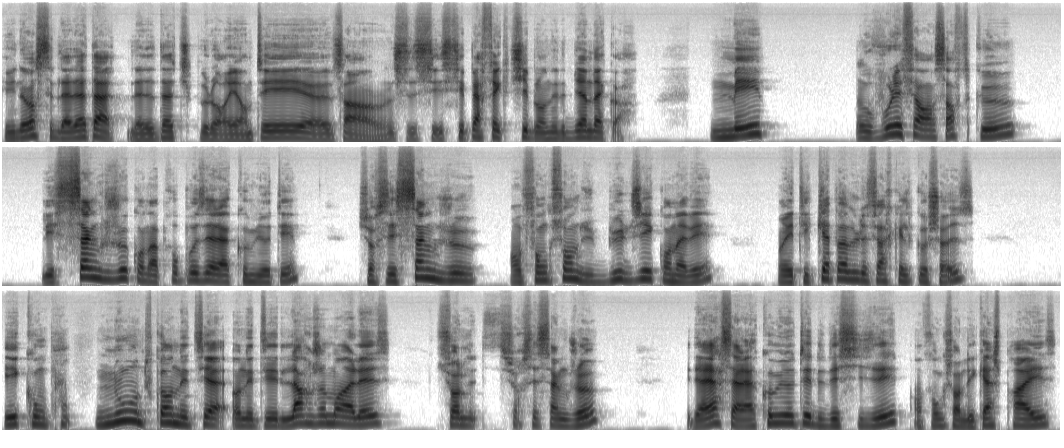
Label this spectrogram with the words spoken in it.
évidemment, c'est de la data. La data, tu peux l'orienter, euh, c'est perfectible, on est bien d'accord. Mais on voulait faire en sorte que les cinq jeux qu'on a proposés à la communauté, sur ces cinq jeux, en fonction du budget qu'on avait, on était capable de faire quelque chose. Et qu'on, nous, en tout cas, on était, on était largement à l'aise sur, sur ces cinq jeux. Et derrière, c'est à la communauté de décider, en fonction des cash prizes,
